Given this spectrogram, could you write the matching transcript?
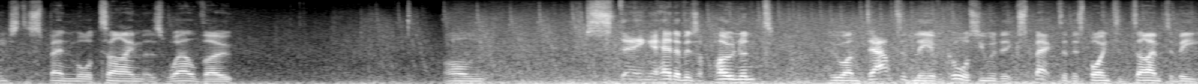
Needs to spend more time as well, though, on staying ahead of his opponent, who undoubtedly, of course, you would expect at this point in time to be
